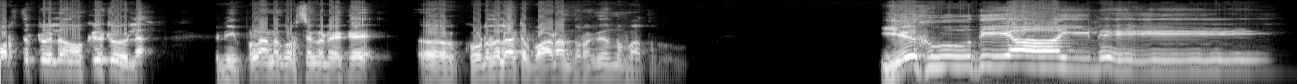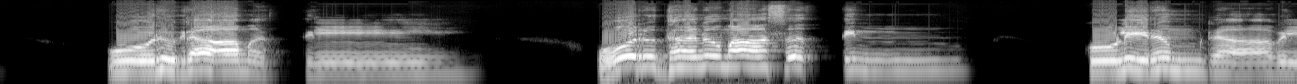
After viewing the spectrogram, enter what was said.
ഓർത്തിട്ടുമില്ല നോക്കിയിട്ടുമില്ല. പിന്നെ ഇപ്പോഴാണ് കുറച്ചും കൂടെയൊക്കെ കൂടുതലായിട്ട് പാടാൻ തുടങ്ങിയതെന്ന് മാത്രമേ ഉള്ളൂ. യഹൂദിയായിലെ ഒരു ഗ്രാമത്തിൽ ഒരു ധനുമാസത്തിൻ കുളിരം രാവിൽ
